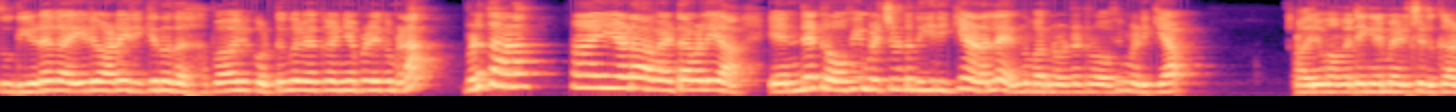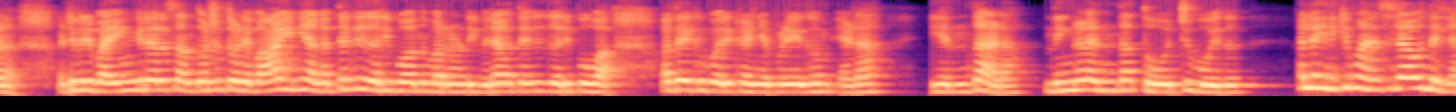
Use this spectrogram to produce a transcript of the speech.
സുധിയുടെ കയ്യിലുമാണ് ഇരിക്കുന്നത്. അപ്പോൾ ഒരു കൊട്ടും കുറയൊക്കെ കഴിഞ്ഞപ്പോഴേക്കും എടാ ഇവിടുത്തെ ആടാ അയ്യടാ വേട്ടാവളിയാ. എന്റെ ട്രോഫിയും പിടിച്ചുകൊണ്ട് നീ ഇരിക്കുകയാണല്ലേ എന്ന് പറഞ്ഞുകൊണ്ട് ട്രോഫി മേടിക്കുക ഒരു മൊമെന്റ് ഇങ്ങനെ മേടിച്ചെടുക്കുകയാണ് എന്നിട്ട് ഇവർ ഭയങ്കര സന്തോഷത്തോടെ വാ ഇനി അകത്തേക്ക് കയറി പോകാമെന്ന് പറഞ്ഞുകൊണ്ട് ഇവരകത്തേക്ക് കയറി പോവാ. അകത്തേക്ക് പോയി കഴിഞ്ഞപ്പോഴേക്കും എടാ എന്താടാ? നിങ്ങൾ എന്താ തോറ്റുപോയത് അല്ല എനിക്ക് മനസ്സിലാവുന്നില്ല.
